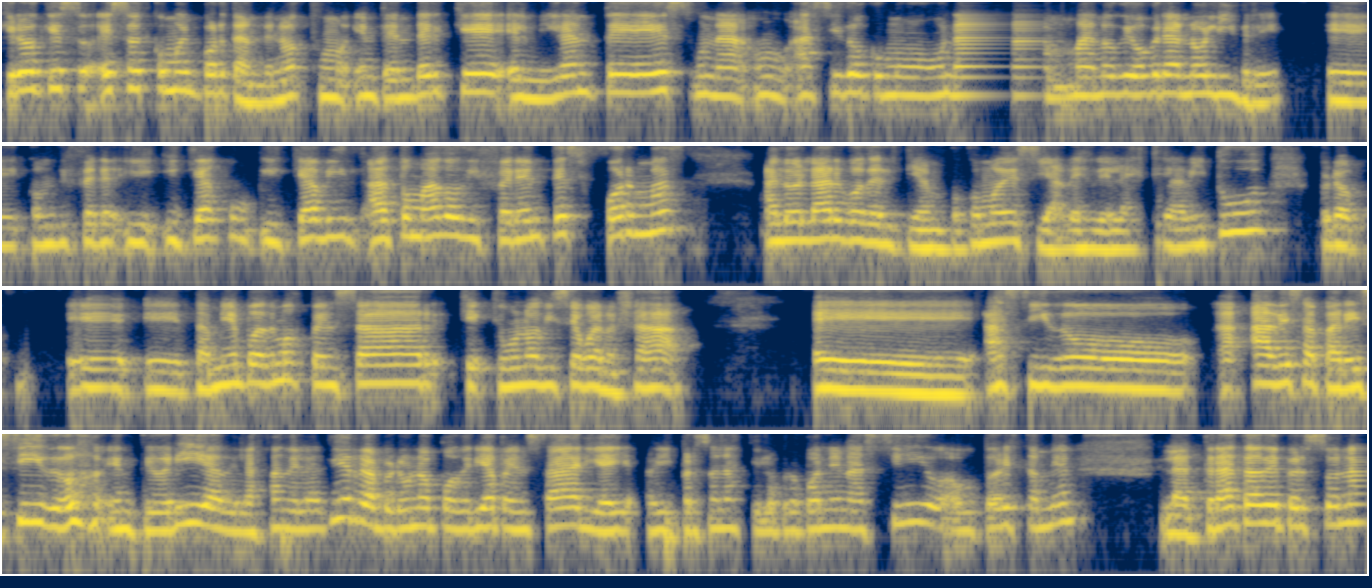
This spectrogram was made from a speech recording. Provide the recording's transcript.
creo que eso, eso es como importante, ¿no? Entender que el migrante es una, ha sido como una mano de obra no libre eh, con y, que, ha, y que ha, tomado diferentes formas a lo largo del tiempo, como decía, desde la esclavitud, pero también podemos pensar que, que, uno dice, bueno, ya eh, ha sido, ha, desaparecido en teoría de la faz de la Tierra, pero uno podría pensar, y hay, personas que lo proponen así, o autores también, la trata de personas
